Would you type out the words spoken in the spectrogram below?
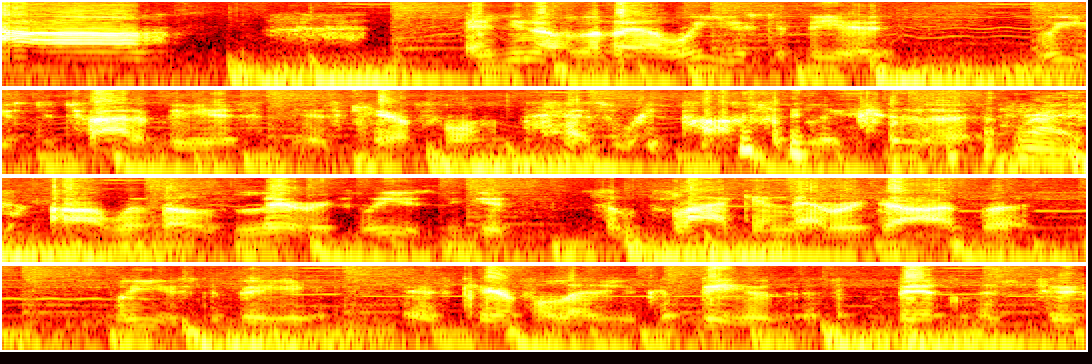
uh, and you know, Lavelle, we used to be a, we used to try to be as, as careful as we possibly could, right? Uh, with those lyrics, we used to get some flack in that regard, but we used to be as careful as you could be. It's a business too.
